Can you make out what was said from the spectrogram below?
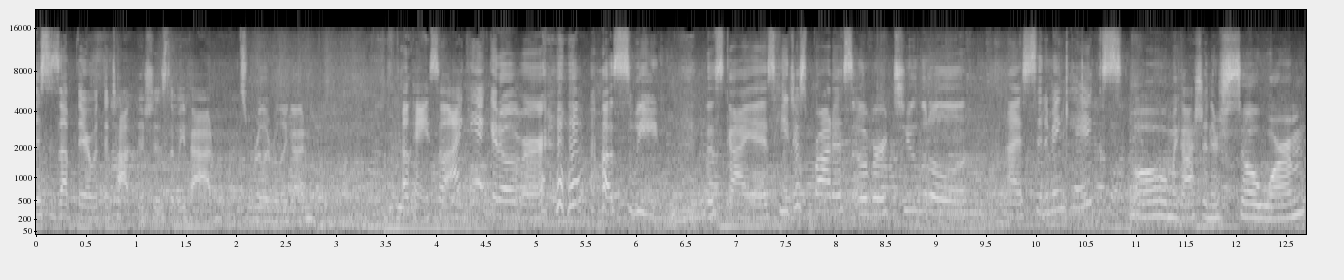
this is up there with the top dishes that we've had. It's really, really good. Okay, so I can't get over how sweet this guy is. He just brought us over two little uh, cinnamon cakes. Oh my gosh, and they're so warm.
